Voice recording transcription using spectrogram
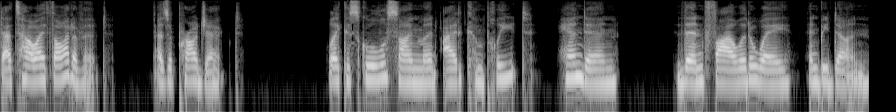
That's how I thought of it, as a project. Like a school assignment I'd complete, hand in, then file it away and be done.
